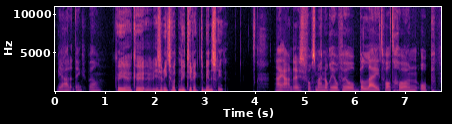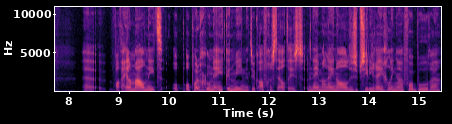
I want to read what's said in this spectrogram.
Ja, dat denk ik wel. Kun je, kun je, is er iets wat nu direct te binnen schiet? Nou ja, er is volgens mij nog heel veel beleid wat gewoon op eh, wat helemaal niet op, op de groene economie natuurlijk afgesteld is. Neem alleen al de subsidieregelingen voor boeren.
